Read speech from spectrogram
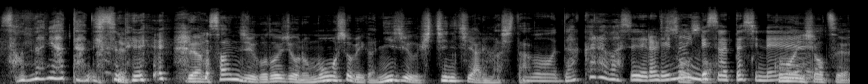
そんなにあったんですね。であの35度以上の猛暑日が27日ありました。もうだから忘れられないんです私ね。この印象強い。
